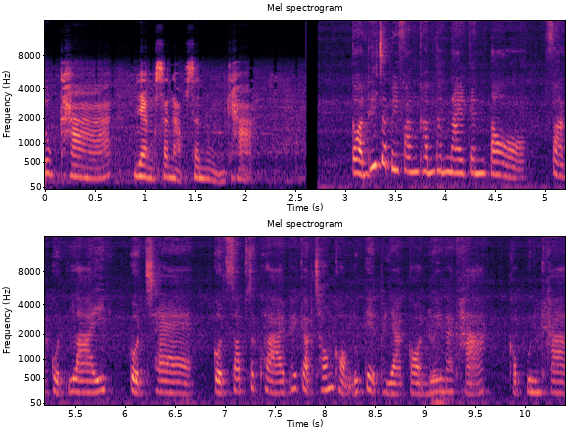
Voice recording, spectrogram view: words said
ลูกค้ายังสนับสนุนค่ะ ก่อนที่จะไปฟังคำทำนายกันต่อ ฝากกดไลค์ กดแชร์ กด Subscribe ให้กับช่องของลูกเกดพยากรณ์ด้วยนะคะ ขอบคุณค่ะ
